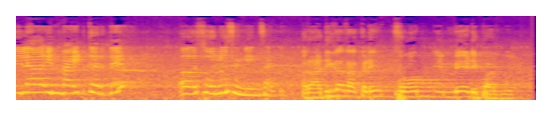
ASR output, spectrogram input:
तिला इन्व्हाइट करते सोलो सिंगिंगसाठी Radhika Kakade from M B A department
